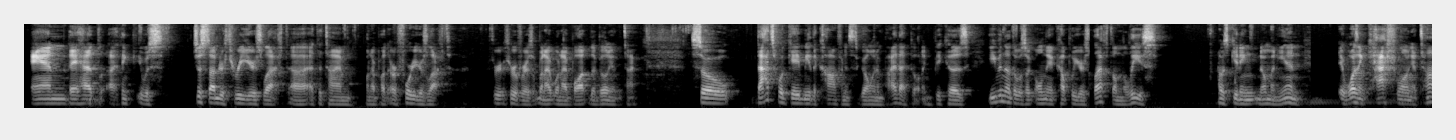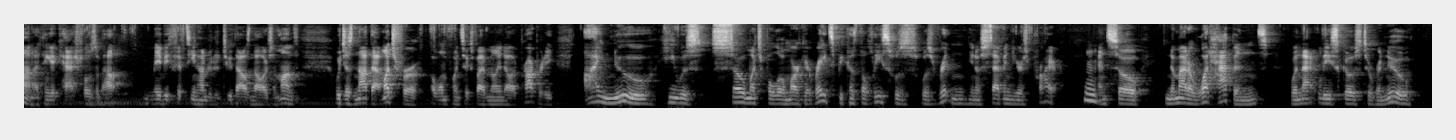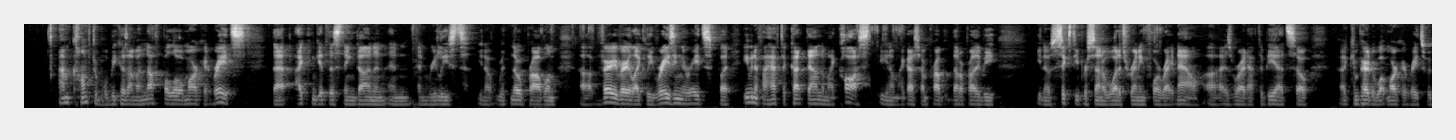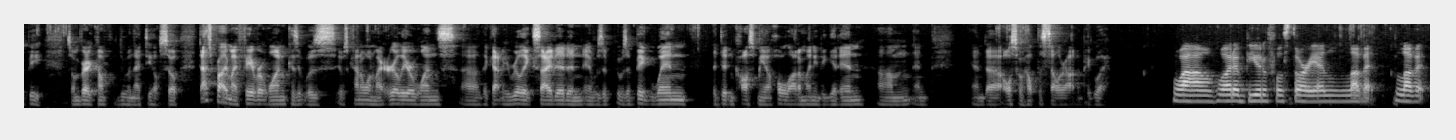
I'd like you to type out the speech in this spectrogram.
And they had, I think it was just under three years left uh, at the time when I bought, or four years left, three, three or four years when I when I bought the building at the time. So that's what gave me the confidence to go in and buy that building because even though there was like only a couple years left on the lease, I was getting no money in. It wasn't cash flowing a ton. I think it cash flows about maybe fifteen hundred to two thousand dollars a month which is not that much for a $1.65 million property. I knew he was so much below market rates because the lease was was written, you know, seven years prior. Mm. And so no matter what happens when that lease goes to renew, I'm comfortable because I'm enough below market rates that I can get this thing done and, and, and released, you know, with no problem. Uh, very, very likely raising the rates. But even if I have to cut down to my cost, you know, my gosh, I'm probably, that'll probably be, you know, 60% of what it's renting for right now uh, is where I'd have to be at. So uh, compared to what market rates would be. So I'm very comfortable doing that deal. So that's probably my favorite one because it was it was kind of one of my earlier ones uh, that got me really excited, and it was a it was a big win that didn't cost me a whole lot of money to get in, um, and and uh, also helped the seller out in a big way. Wow, what a beautiful story! I love it, love it.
